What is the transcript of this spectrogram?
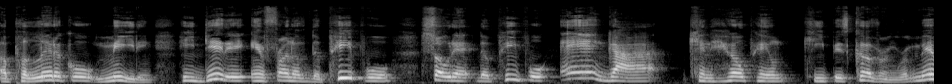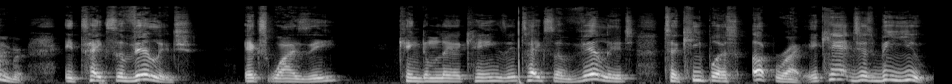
a political meeting. He did it in front of the people so that the people and God can help him keep his covering. Remember, it takes a village. XYZ kingdom led kings. It takes a village to keep us upright. It can't just be you.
